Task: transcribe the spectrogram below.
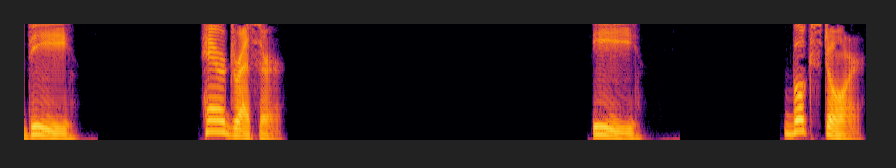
D. Hairdresser. E. Bookstore.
